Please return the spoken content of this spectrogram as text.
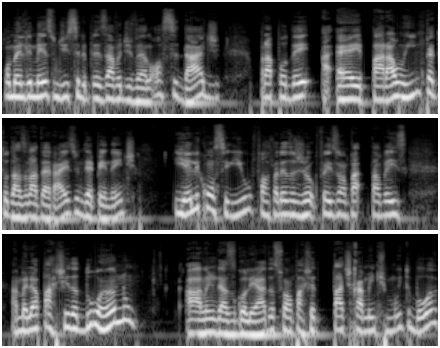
Como ele mesmo disse, ele precisava de velocidade para poder é, parar o ímpeto das laterais do Independente e ele conseguiu. Fortaleza fez uma, talvez a melhor partida do ano, além das goleadas. Foi uma partida taticamente muito boa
